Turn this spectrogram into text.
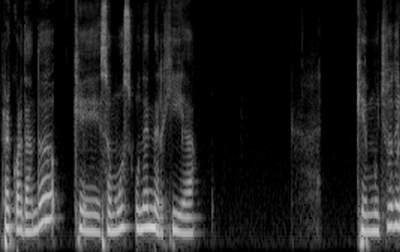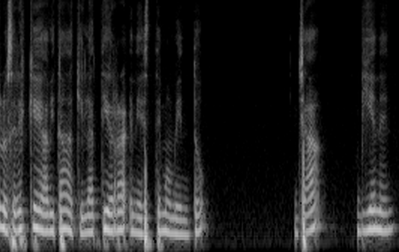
recordando que somos una energía, que muchos de los seres que habitan aquí la Tierra en este momento ya vienen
